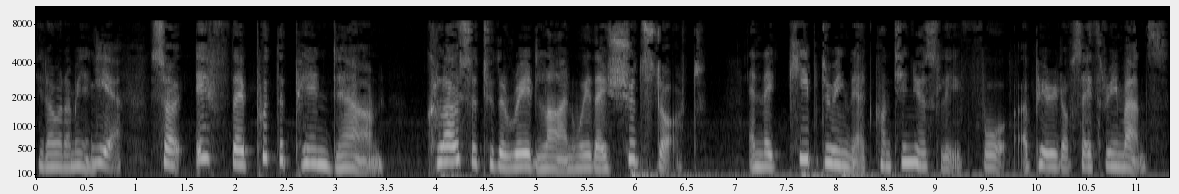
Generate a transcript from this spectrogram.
You know what I mean? Yeah. So if they put the pen down closer to the red line where they should start and they keep doing that continuously for a period of say three months,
